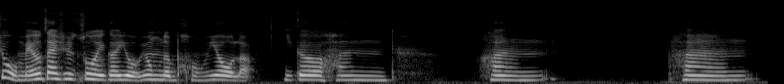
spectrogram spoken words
就我没有再去做一个有用的朋友了，一个很很。很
